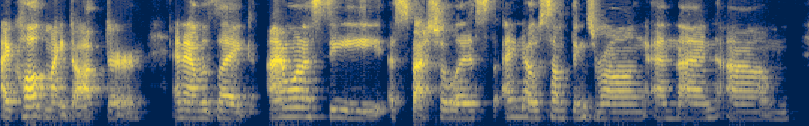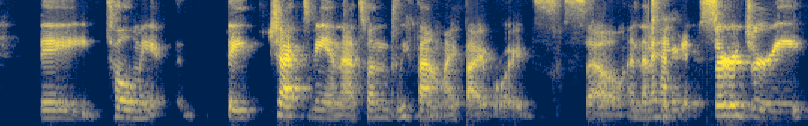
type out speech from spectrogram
I called my doctor and I was like, I want to see a specialist. I know something's wrong. And then um, they told me they checked me and that's when we found my fibroids so and then i had to get surgery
